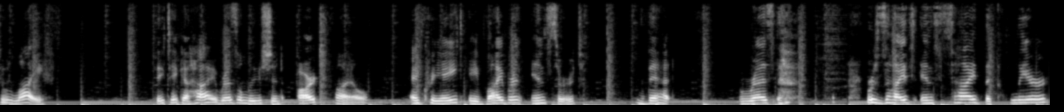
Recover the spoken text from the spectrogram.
to life. They take a high resolution art file and create a vibrant insert that res- resides inside the clear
